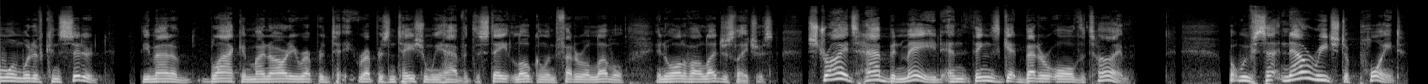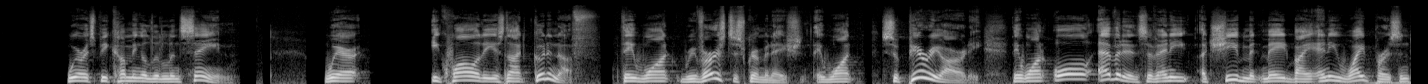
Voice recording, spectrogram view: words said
one would have considered the amount of black and minority representation we have at the state, local, and federal level in all of our legislatures. Strides have been made, and things get better all the time. But we've now reached a point where it's becoming a little insane, where equality is not good enough They want reverse discrimination. They want superiority. They want all evidence of any achievement made by any white person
